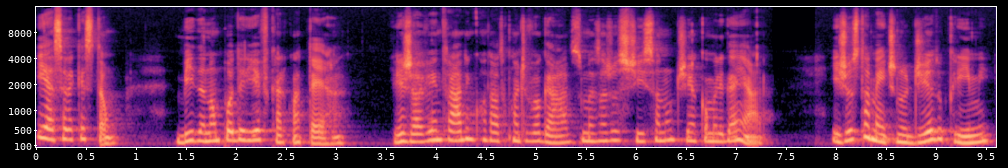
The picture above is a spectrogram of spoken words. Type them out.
E essa era a questão. Bida não poderia ficar com a terra. Ele já havia entrado em contato com advogados, mas na justiça não tinha como ele ganhar. E justamente no dia do crime,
